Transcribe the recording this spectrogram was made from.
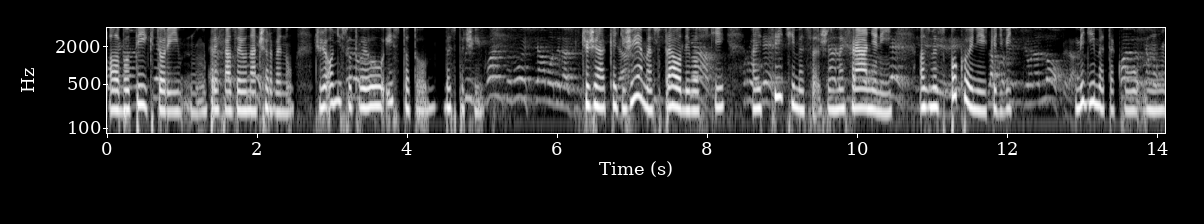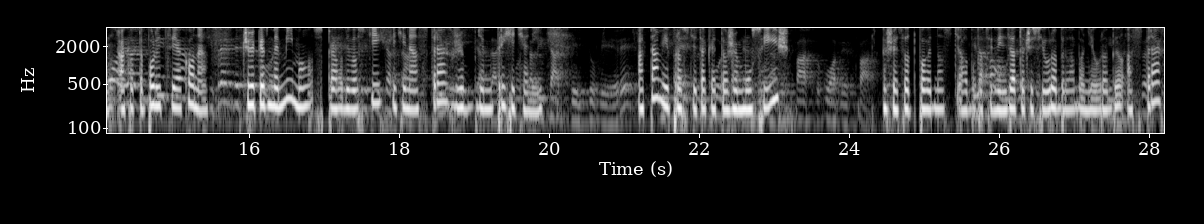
alebo tí, ktorí prechádzajú na červenú. Čiže oni sú tvojou istotou, bezpečím. Čiže keď žijeme v spravodlivosti, aj cítime sa, že sme chránení a sme spokojní, keď vidíme takú, mm, ako to policia koná. Čiže keď sme mimo spravodlivosti, chytí nás strach, že budeme prichytení. A tam je proste takéto, že musíš, že zodpovednosť alebo pocit viny za to, či si urobil alebo neurobil a strach,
